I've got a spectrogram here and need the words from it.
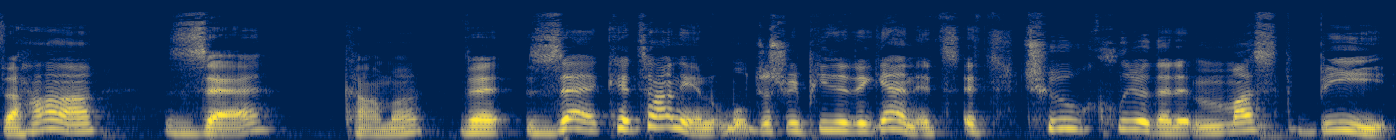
v'ha zeh comma ve'zeh ketani, and we'll just repeat it again. It's it's too clear that it must be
